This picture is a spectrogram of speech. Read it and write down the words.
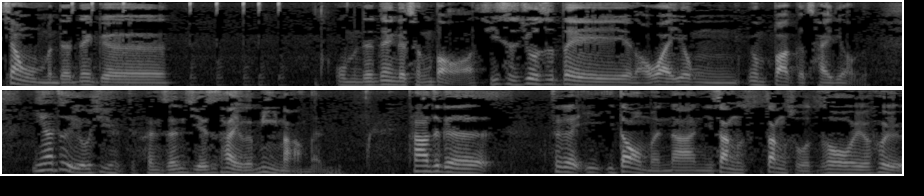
像我们的那个我们的那个城堡啊，其实就是被老外用用 bug 拆掉的。因为它这个游戏很很神奇的是，它有个密码门。它这个这个一一道门呐，你上上锁之后会会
